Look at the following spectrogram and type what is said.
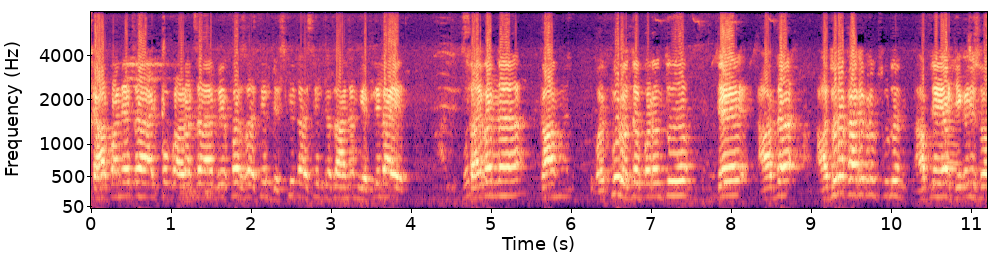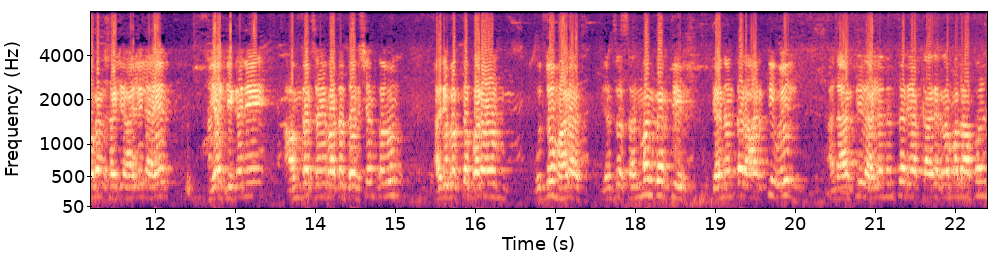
चहा पाण्याचा अल्पहाराचा वेफर्स असतील बिस्किट असतील त्याचा आनंद घेतलेला आहे. साहेबांना काम भरपूर होतं परंतु ते अर्धा अधुरा कार्यक्रम सोडून आपल्या या ठिकाणी स्वागतासाठी आलेले आहेत. या ठिकाणी आमदार साहेब आता दर्शन करून हरिभक्त परम उद्धव महाराज यांचा सन्मान करतील. त्यानंतर आरती होईल. आणि आरती झाल्यानंतर या कार्यक्रमाला आपण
